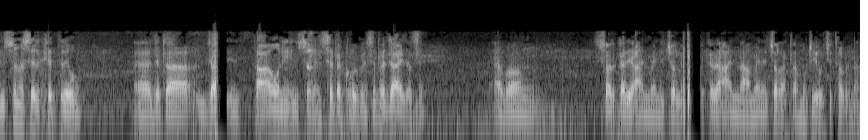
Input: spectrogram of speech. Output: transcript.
ইন্স্যুরেন্সের ক্ষেত্রেও যেটা তা উনি ইন্স্যুরেন্স সেটা করবে, সেটা জায়েজ আছে। এবং সরকারি আইন মেনে চলবে সরকারি আইন না মেনে চলাটা মোটেই উচিত হবে না।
